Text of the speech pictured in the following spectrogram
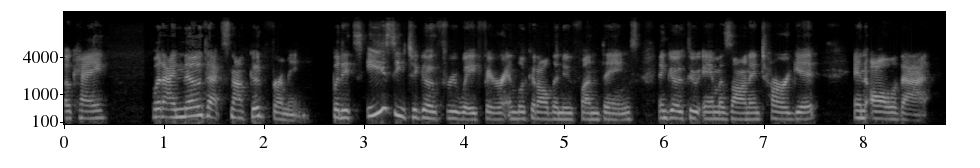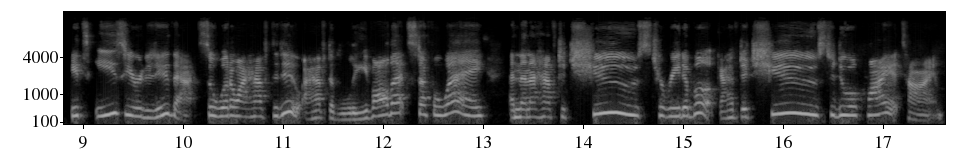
Okay. But I know that's not good for me. But it's easy to go through Wayfair and look at all the new fun things and go through Amazon and Target and all of that. It's easier to do that. So, what do I have to do? I have to leave all that stuff away and then I have to choose to read a book. I have to choose to do a quiet time.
